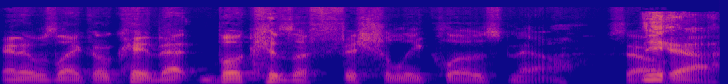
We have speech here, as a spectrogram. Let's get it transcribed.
And it was like, okay, that book is officially closed now. So, yeah.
